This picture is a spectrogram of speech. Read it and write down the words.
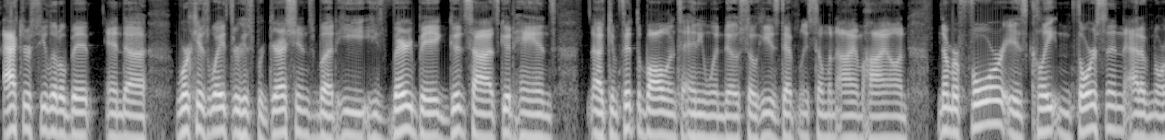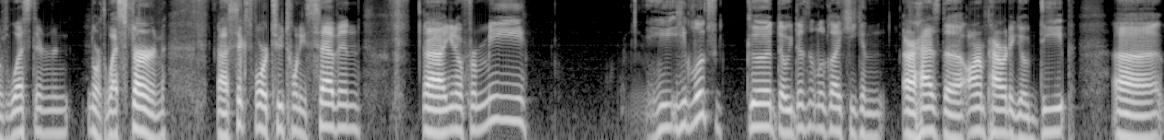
accuracy a little bit and uh, work his way through his progressions, but he, he's very big, good size, good hands, uh, can fit the ball into any window, so he is definitely someone I am high on. Number four is Clayton Thorson out of Northwestern. Northwestern uh, 6'4", 227. Uh, you know, for me, he he looks good though. He doesn't look like he can or has the arm power to go deep. Uh,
